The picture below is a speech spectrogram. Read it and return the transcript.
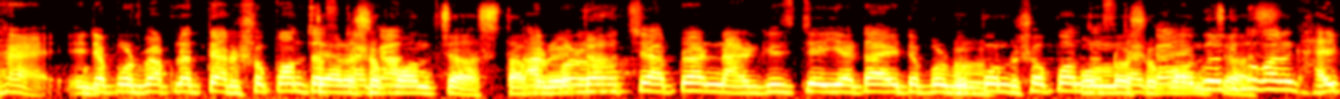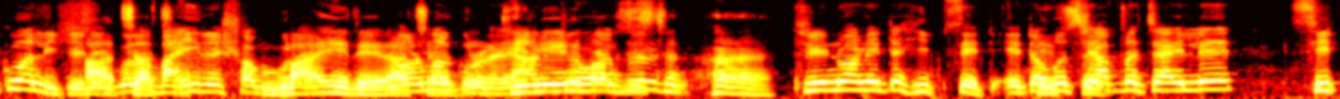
হ্যাঁ এটা পড়বে আপনার 1350 টাকা। 1350 তারপরে এটা? হচ্ছে আপনার নার্গিস যে ইয়াটা এটা পড়বে 1550 টাকা। 1550 এগুলো কিন্তু অনেক হাই কোয়ালিটি আচ্ছা, এগুলো আচ্ছা। বাইরের সবগুলো বাইরের, আচ্ছা। নরমাল করে Three in one system, হ্যাঁ। 3 in 1 এটা হিপ সেট এটা হচ্ছে চাইলে সিট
